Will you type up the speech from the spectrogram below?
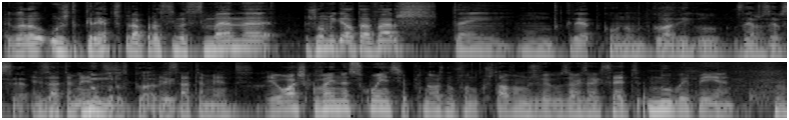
agora, os decretos para a próxima semana. João Miguel Tavares tem um decreto com o nome de código 007. Exatamente. O número de código. Exatamente. Eu acho que vem na sequência, porque nós, no fundo, gostávamos de ver o 007 no BPN. uh,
